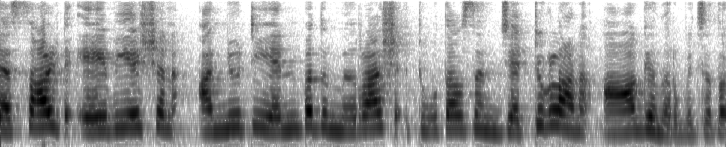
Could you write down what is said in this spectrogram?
ഡെസാൾട്ട് ഏവിയേഷൻ അഞ്ഞൂറ്റി എൺപത് മിറാഷ് ടൂ തൗസൻഡ് ജെറ്റുകളാണ് ആകെ നിർമ്മിച്ചത്.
